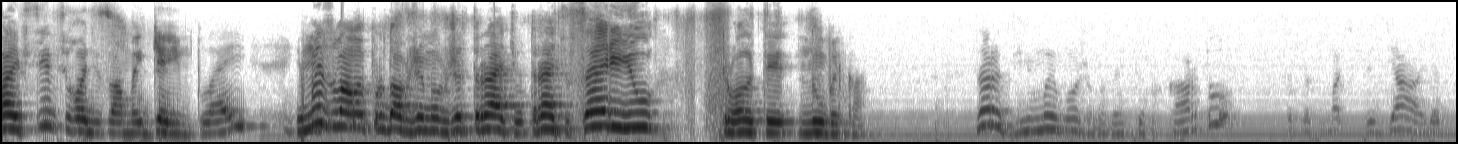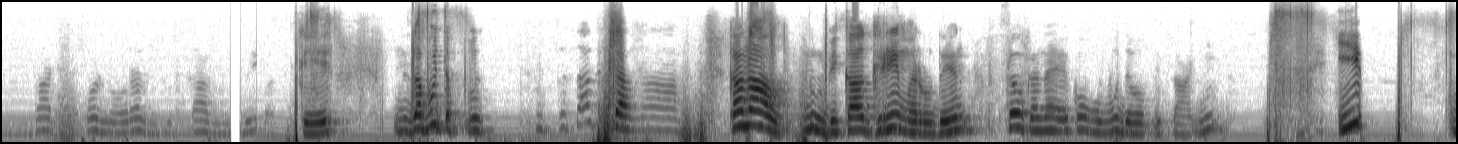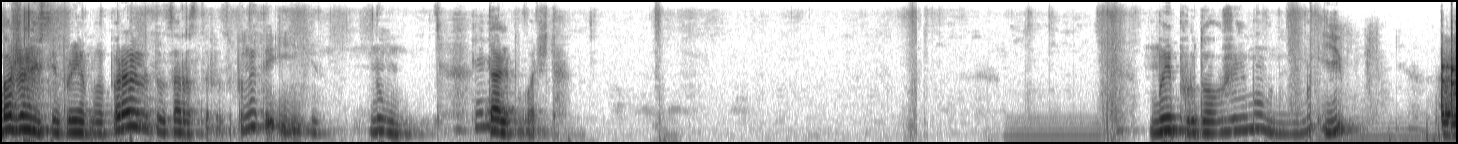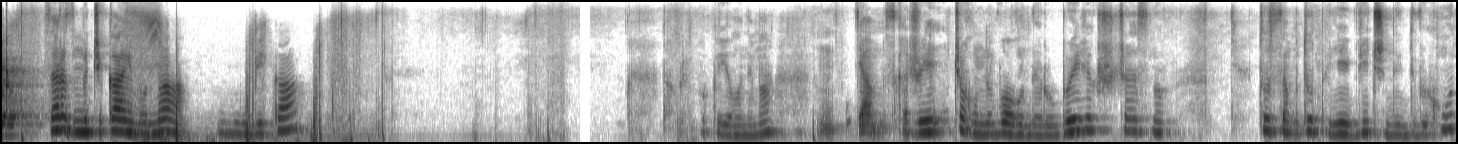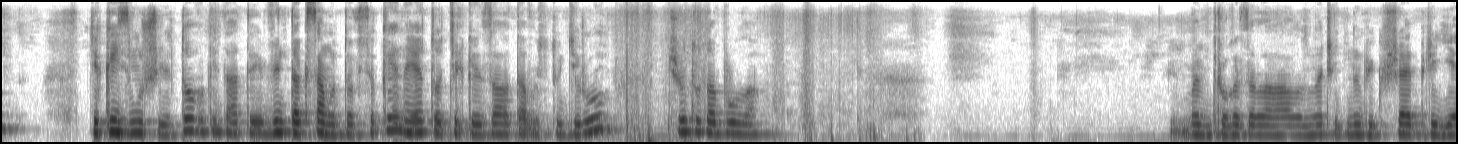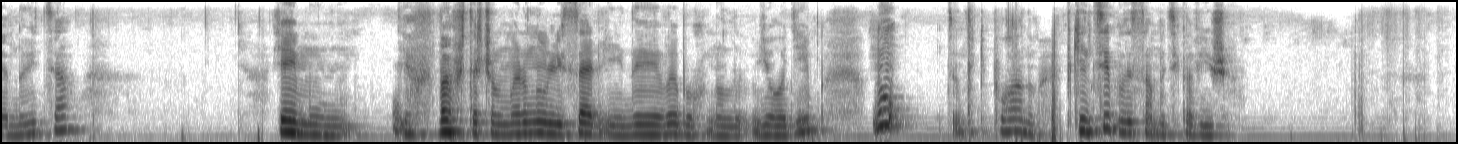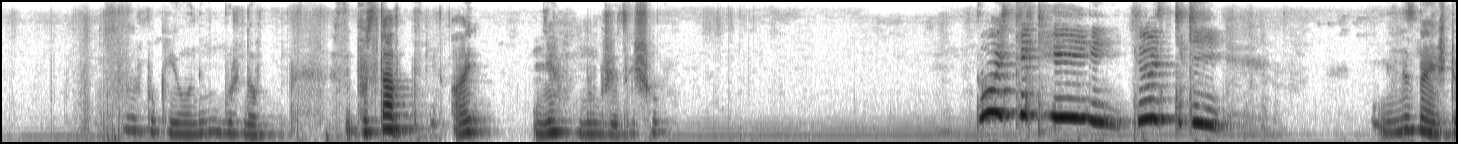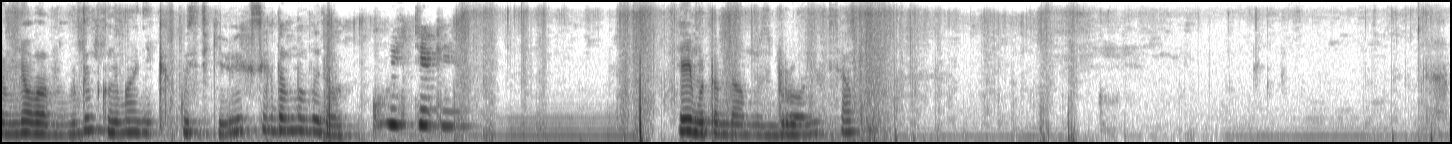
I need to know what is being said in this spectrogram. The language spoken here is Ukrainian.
Хай всім сьогодні з вами геймплей. І ми з вами продовжуємо вже третю, третю серію тролити Нубика. Зараз ми можемо зайти в карту. Як бачите, я, як бачите, кожного разу доставлю випадки. Не забудьте підписатися на канал Нубіка Гример 1, ссылка на якого буде в описанні. І бажаю всім приємного перегляду. Зараз треба зупинити і. Ну, далі побачите. Ми продовжуємо і зараз ми чекаємо на Нубіка. Добре, поки його нема. Я вам скажу, я нічого нового не робив, якщо чесно. Тут саме тут є вічний двигун, який змушує то викидати. Він так само то все кине, я то тільки залатав ось ту діру, що тут було. У мене трохи залагало, значить Нубік вже приєднується. Я йому. Вибачте, що в минулій серії не вибухнули його дім. Ну, це не погано. В кінці буде саме цікавіше. Ну, поки його не можна поставити. Ай. Ні, ну вже зайшов. Кустики! Кустики! Не знає, що в нього в будинку немає ніяких кустиків. Я їх всіх давно видав. Кустики! Я йому там дам зброю всяку.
